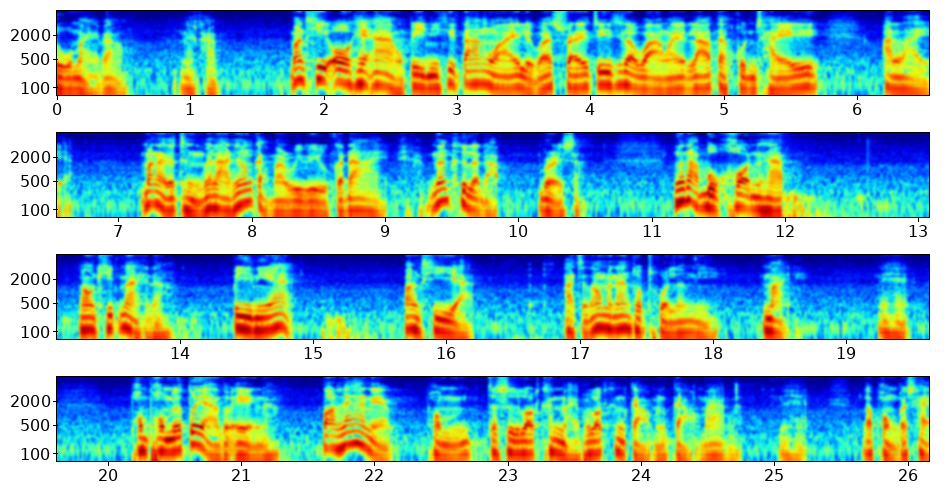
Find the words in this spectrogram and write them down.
ดูใหม่เปล่านะครับบางที OKR ของปีนี้ที่ตั้งไว้หรือว่า strategy ที่เราวางไว้แล้วแต่คุณใช้ อะไรอะมันอาจจะถึงเวลาที่ต้องกลับมารีวิวก็ได้นะครับนั่นคือระดับบริษัท ระดับบุคคลครับลองคิดใหม่นะปีนี้บางทีอะอาจจะต้องมานั่งทบทวนเรื่องนี้ใหม่นะฮะผมผมยกตัวอย่างตัวเองนะตอนแรกเนี่ยผมจะซื้อรถคันใหม่เพราะรถคันเก่ามันเก่ามากแล้วนะฮะแล้วผมก็ใช้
